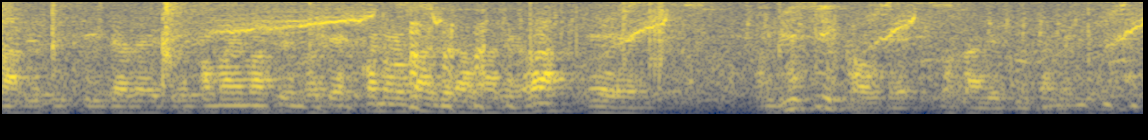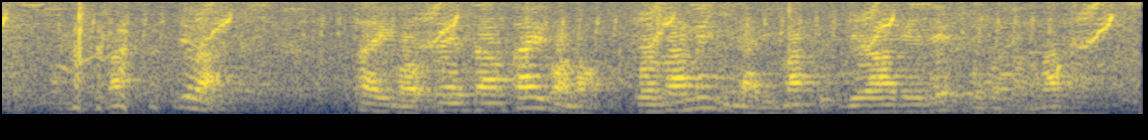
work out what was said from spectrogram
ら参列していただいて構いませんのでこの神楽までは、えー厳しい顔でご参列いただきます。では最後前段最後の5座目になります。湯上げでございます。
